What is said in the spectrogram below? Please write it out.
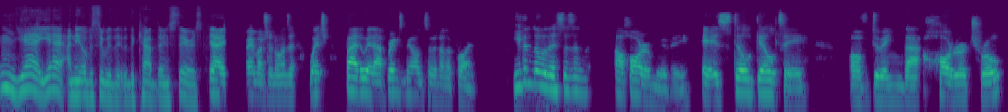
Mm, yeah, yeah, and obviously with the, with the cab downstairs. Yeah, very much an London. Which, by the way, that brings me on to another point. Even though this isn't a horror movie, it is still guilty of doing that horror trope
